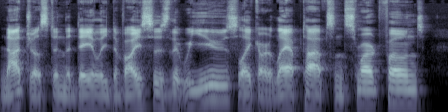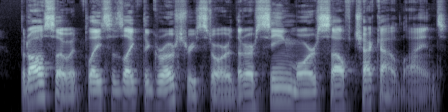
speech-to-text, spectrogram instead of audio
not just in the daily devices that we use, like our laptops and smartphones, but also at places like the grocery store that are seeing more self checkout lines,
